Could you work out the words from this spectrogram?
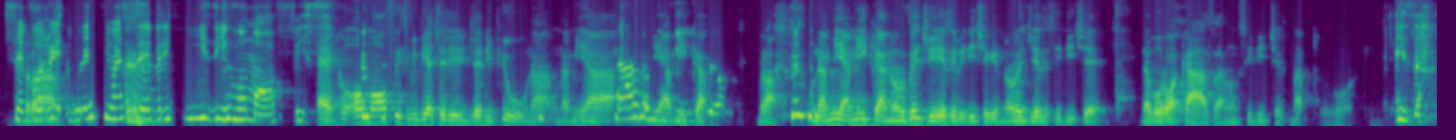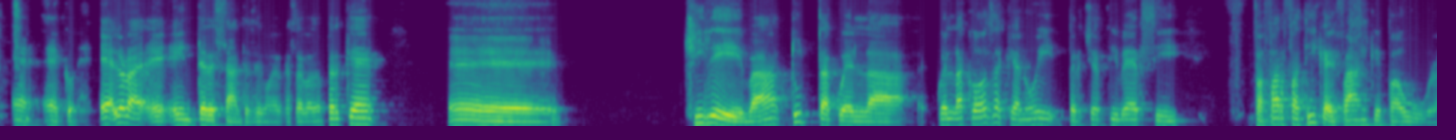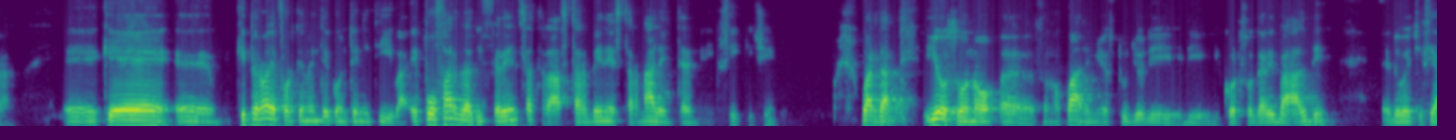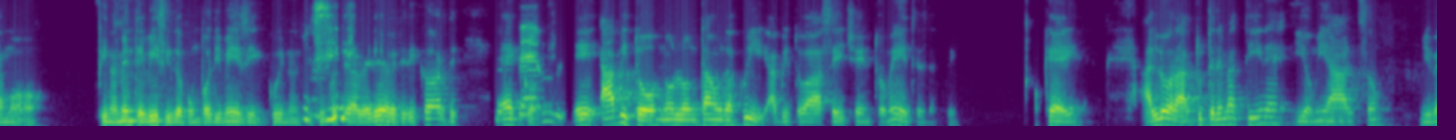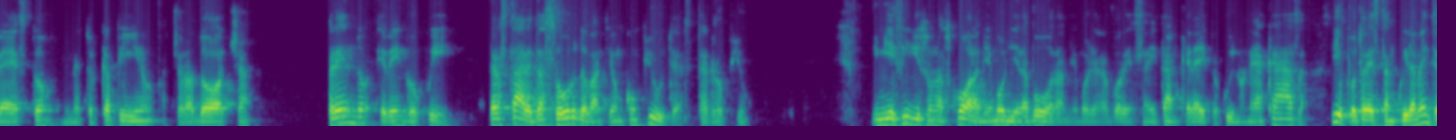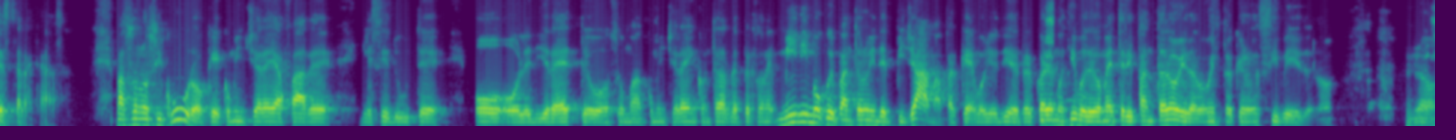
Se vorrei, volessimo essere precisi, home office. Ecco, home office mi piace dirigere di più. Una, una, mia, una mia amica, bravo, una mia amica norvegese mi dice che in norvegese si dice lavoro a casa, non si dice smart working. Esatto. Eh, ecco, e allora è, è, interessante secondo me questa cosa perché eh, ci leva tutta quella, quella cosa che a noi per certi versi fa far fatica e fa anche paura, eh, che, eh, che, però è fortemente contenitiva e può fare la differenza tra star bene e star male in termini psichici. Guarda, io sono, eh, sono qua nel mio studio di, di, di Corso Garibaldi, eh, dove ci siamo finalmente visti dopo un po' di mesi in cui non ci si poteva vedere, ti ricordi? Ecco, e abito non lontano da qui, abito a 600 metri da qui, ok? Allora tutte le mattine io mi alzo, mi vesto, mi metto il capino, faccio la doccia, prendo e vengo qui per stare da solo davanti a un computer, per lo più. I miei figli sono a scuola, mia moglie lavora, mia moglie lavora in sanità anche lei, per cui non è a casa. Io potrei tranquillamente stare a casa, ma sono sicuro che comincerei a fare le sedute o, o, le dirette o insomma comincerei a incontrare le persone, minimo con i pantaloni del pigiama, perché voglio dire, per quale motivo devo mettere i pantaloni dal momento che non si vedono? No?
